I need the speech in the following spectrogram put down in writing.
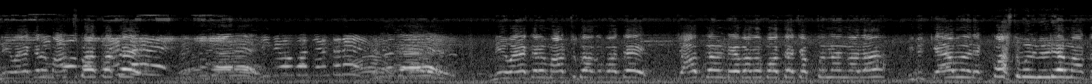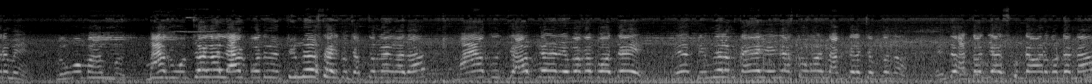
నీ వైఖరి మార్చుకోకపోతే నీ వైఖరి మార్చుకోకపోతే జాబ్ కార్డు ఇవ్వకపోతే చెప్తున్నాం కదా ఇది కేవలం రిక్వెస్టబుల్ వీడియో మాత్రమే నువ్వు మా మాకు ఉద్యోగాలు లేకపోతే మేము క్రిమినల్స్ అవుతాం చెప్తున్నాం కదా. మాకు జాబ్ కార్డు ఇవ్వకపోతే మేము క్రిమినల్కి తయారు ఏం చేస్తాం కూడా మాకు తెలియదు చెప్తున్నాం. ఎందుకు అర్థం చేసుకుంటాం అనుకుంటున్నాం?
